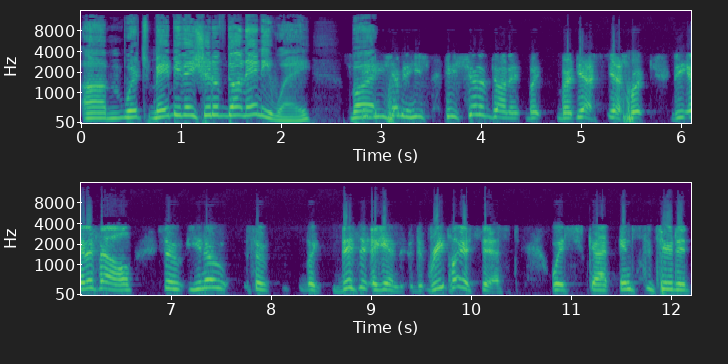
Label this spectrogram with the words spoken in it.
um, which maybe they should have done anyway. But he, I mean, he, he should have done it. But but yes, yes. But the NFL. So you know, so like this is again replay assist, which got instituted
